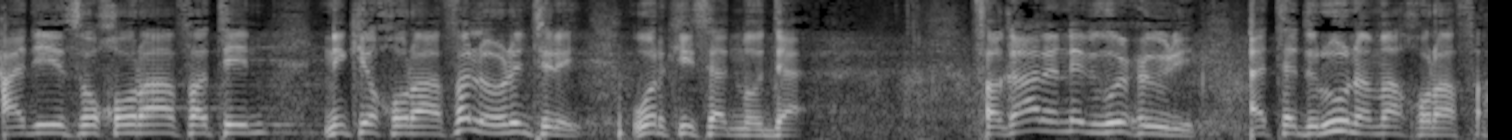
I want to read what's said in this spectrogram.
xadiiu khuraafatin ninkii khuraafa jiray warkiisaad mooddaa faqaala nebigu wuxuu yidhi atadruuna maa khuraafa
